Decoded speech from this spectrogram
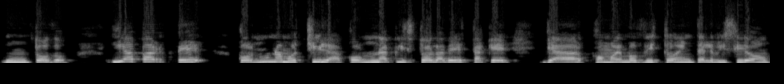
mm, todo. Y aparte, con una mochila, con una pistola de esta que ya, como hemos visto en televisión,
